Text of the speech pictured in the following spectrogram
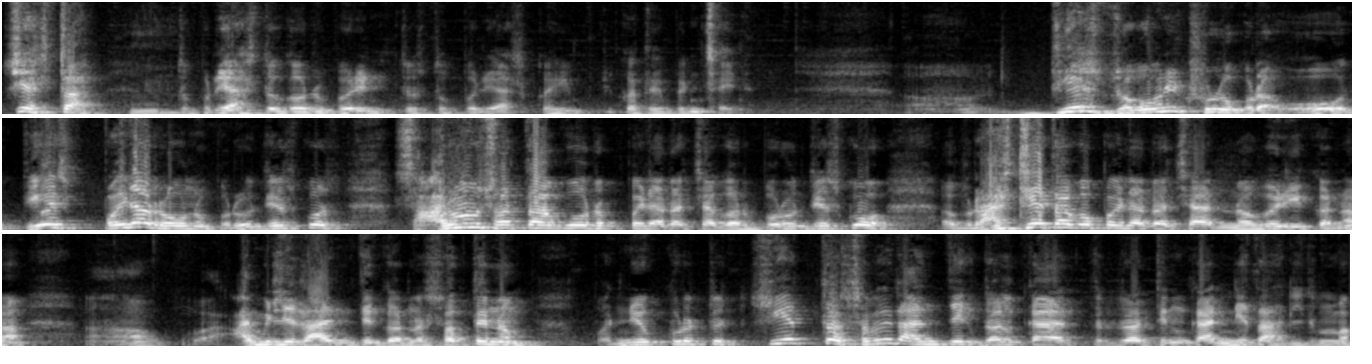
चेष्टा त्यो प्रयास त गर्नु पऱ्यो नि त्यस्तो प्रयास कहीँ कतै पनि छैन। देश जोगाउने ठुलो कुरा हो। देश पहिला रहनु पऱ्यो देशको साधारण सत्ताको पहिला रक्षा गर्नु पऱ्यो देशको राष्ट्रियताको पहिला रक्षा नगरिकन हामीले राजनीति गर्न सक्दैनौँ भन्ने कुरो त्यो चेत त सबै राजनीतिक दलका र तिनका नेताहरूमा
